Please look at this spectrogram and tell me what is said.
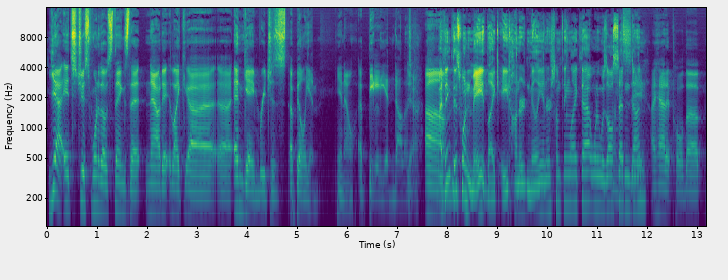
yeah, it's just one of those things that nowadays, like uh, uh, Endgame reaches a billion. You know, a billion dollars. Yeah. Um, I think this one made like 800 million or something like that when it was all said and see. done. I had it pulled up.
